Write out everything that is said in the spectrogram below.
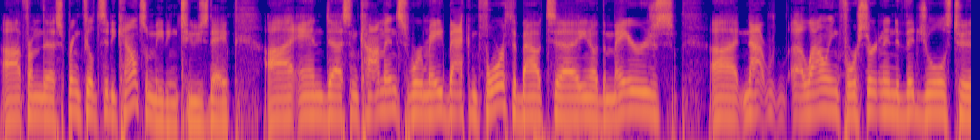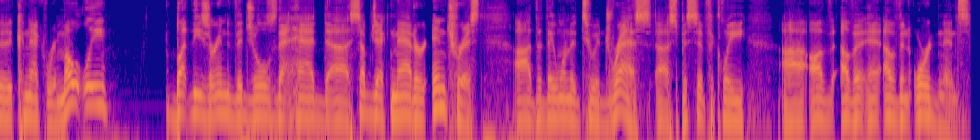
uh, from the Springfield City council meeting Tuesday, uh, and uh, some comments were made back and forth about uh, you know the mayor's uh, not allowing for certain individuals to connect remotely but these are individuals that had uh, subject matter interest uh, that they wanted to address uh, specifically uh, of of, a, of, an ordinance.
